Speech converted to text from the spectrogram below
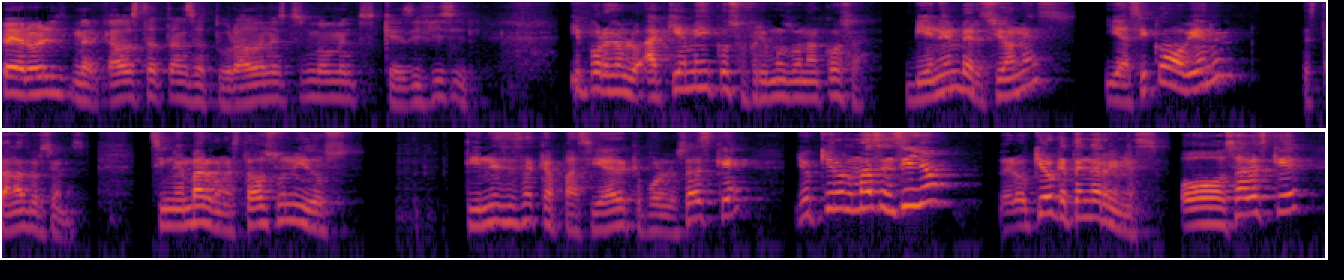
Pero el mercado está tan saturado en estos momentos que es difícil. Y por ejemplo, aquí en México sufrimos una cosa. Vienen versiones y así como vienen, están las versiones. Sin embargo, en Estados Unidos tienes esa capacidad de que, por ejemplo, ¿sabes qué? Yo quiero el más sencillo, pero quiero que tenga rines. O, ¿sabes qué?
